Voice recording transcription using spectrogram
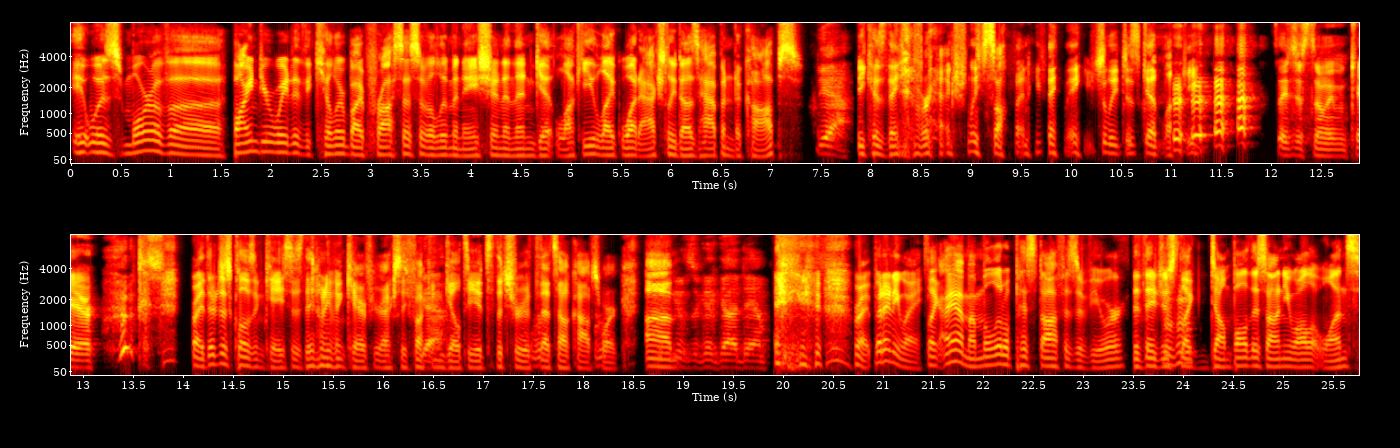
it was more of a find your way to the killer by process of elimination and then get lucky, like what actually does happen to cops. Yeah. Because they never actually solve anything. They usually just get lucky. They just don't even care. right. They're just closing cases. They don't even care if you're actually fucking Yeah. guilty. It's the truth. That's how cops work. Um, gives a good goddamn. right. But anyway, it's like I am. I'm a little pissed off as a viewer that they just Mhm. like dump all this on you all at once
